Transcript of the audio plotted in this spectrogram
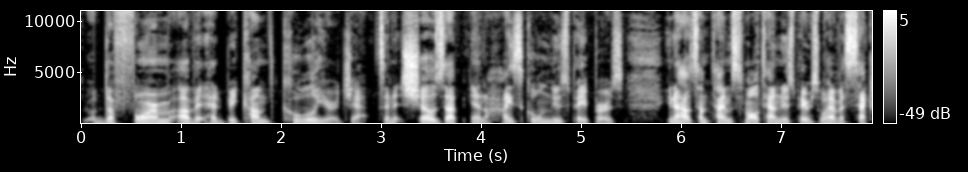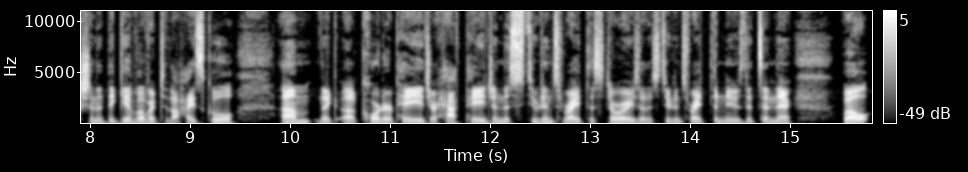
the form of it had become cool your jets and it shows up in high school newspapers you know how sometimes small town newspapers will have a section that they give over to the high school um, like a quarter page or half page and the students write the stories or the students write the news that's in there well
